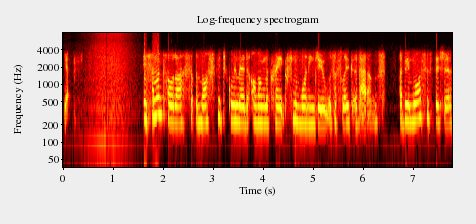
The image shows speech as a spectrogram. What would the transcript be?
yep. If someone told us that the moss which glimmered along the creek from the morning dew was a fluke of atoms, I'd be more suspicious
